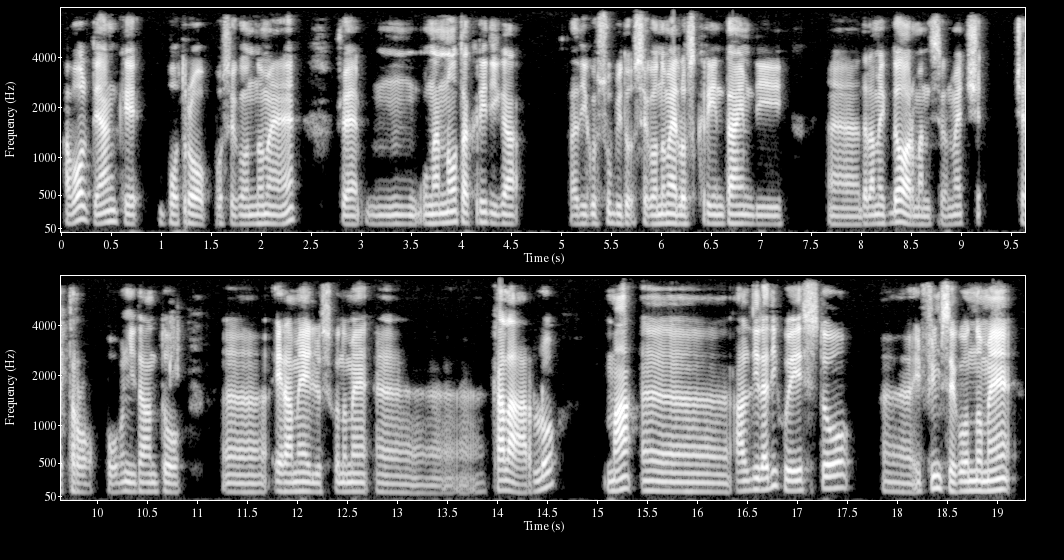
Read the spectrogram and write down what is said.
a volte anche un po' troppo secondo me, cioè mh, una nota critica, la dico subito, secondo me lo screen time di, eh, della McDormand, secondo me c'è, c'è troppo, ogni tanto eh, era meglio secondo me calarlo, ma al di là di questo il film secondo me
